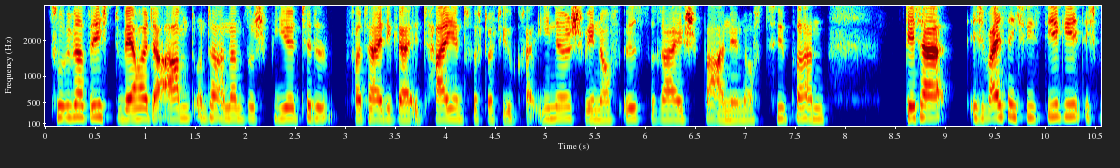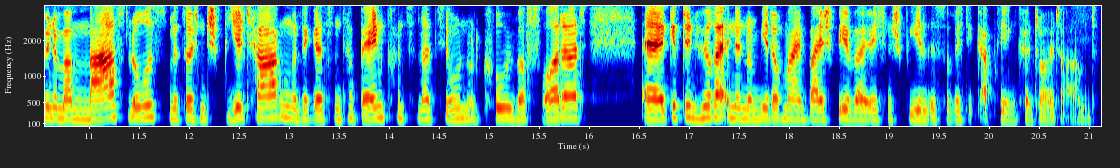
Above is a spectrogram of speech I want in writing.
Zur Übersicht, wer heute Abend unter anderem so spielt, Titelverteidiger Italien trifft auf die Ukraine, Schweden auf Österreich, Spanien auf Zypern. Greta, ich weiß nicht, wie es dir geht. Ich bin immer maßlos mit solchen Spieltagen und den ganzen Tabellenkonstellationen und Co. überfordert. Äh, gib den HörerInnen und mir doch mal ein Beispiel, bei welchem Spiel es so richtig abgehen könnte heute Abend.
